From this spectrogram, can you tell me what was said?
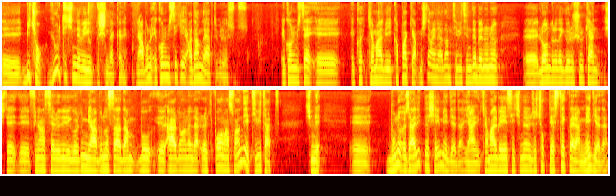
e, birçok yurt içinde ve yurt dışında kalem. Ya bunu ekonomisteki adam da yaptı biliyorsunuz. Ekonomiste e, Kemal Bey'i kapak yapmıştı. Aynı adam tweetinde ben onu e, Londra'da görüşürken işte e, finans çevreleriyle gördüm. Ya bu nasıl adam bu e, Erdoğan'a rakip olamaz falan diye tweet attı. Şimdi e, bunu özellikle şey medyada yani Kemal Bey'e seçimden önce çok destek veren medyada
